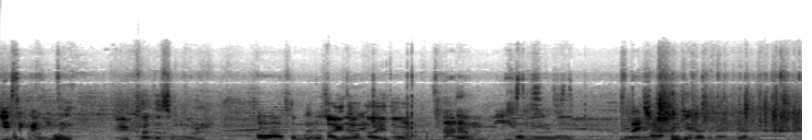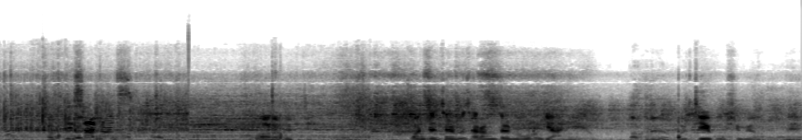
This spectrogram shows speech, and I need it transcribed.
Если хотите. 뭘? 이 카드 선물 아 선물로 아이돌 준대요? 아이돌 Здорово 네. вместе. 나중에 네. Удачи. 아한 개 가져가야 돼요? 하나 빼가지고 아, 나 뵙지. 완전 젊은 사람들만 오는 게 아니에요. 아 그래요? 어, 뒤에 보시면 네.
